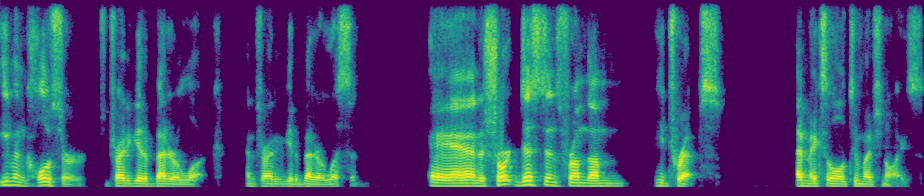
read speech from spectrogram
even closer to try to get a better look and try to get a better listen. And a short distance from them, he trips and makes a little too much noise.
